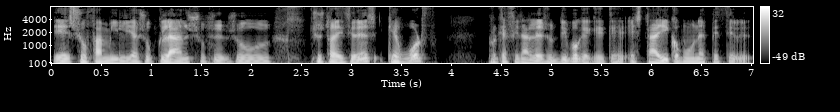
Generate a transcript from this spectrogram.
eh, su familia, su clan, su, su, su, sus tradiciones, que Worf porque al final es un tipo que, que, está ahí como una especie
